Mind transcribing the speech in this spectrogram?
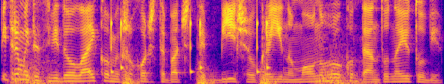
Підтримайте це відео лайком, якщо хочете бачити більше україномовного контенту на Ютубі.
